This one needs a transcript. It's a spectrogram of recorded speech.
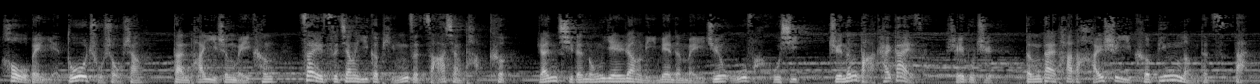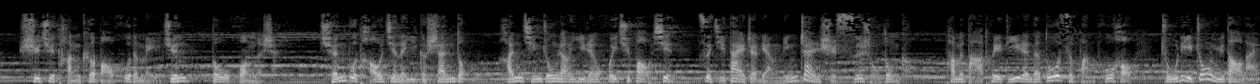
后背也多处受伤，但他一声没吭，再次将一个瓶子砸向坦克，燃起的浓烟让里面的美军无法呼吸，只能打开盖子。谁不知，等待他的还是一颗冰冷的子弹。失去坦克保护的美军都慌了神，全部逃进了一个山洞。韩秦忠让一人回去报信，自己带着两名战士死守洞口。他们打退敌人的多次反扑后，主力终于到来，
